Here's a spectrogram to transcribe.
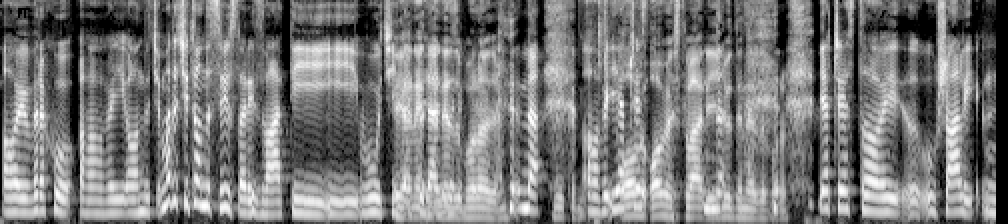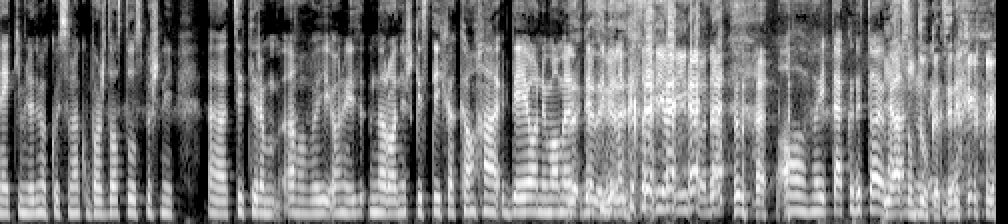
ovaj, vrhu, ovaj, onda će, mada će te onda svi u stvari zvati i, i vući i Ja tako ne, ja dalje. ne zaboravljam. Da. Nikad. Ove, ja ove, često- ove stvari Da. ljude ne zaboravljam. Ja često ovaj, u šali nekim ljudima koji su onako baš dosta uspešni uh, citiram ovaj, oni narodnjački stiha kao ha, gdje je onaj moment gdje si bila kad sam bio niko. Da. Ovaj, tako da to je važno. Ja sam tu kad si nekoga.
